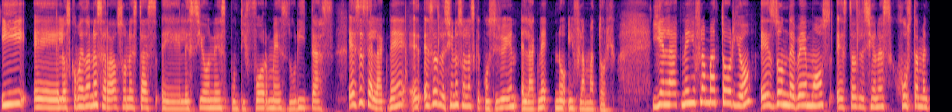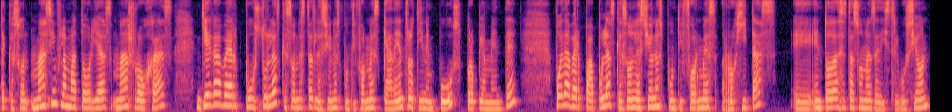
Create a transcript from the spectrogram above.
y eh, los comedones cerrados son estas lesiones puntiformes, duritas. Ese es el acné, e, esas lesiones son las que constituyen el acné no inflamatorio. Y en el acné inflamatorio es donde vemos estas lesiones justamente que son más inflamatorias, más rojas, llega a haber pústulas, que son estas lesiones puntiformes que adentro tienen pus propiamente, puede haber pápulas, que son lesiones puntiformes rojitas, eh, en todas estas zonas de distribución.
